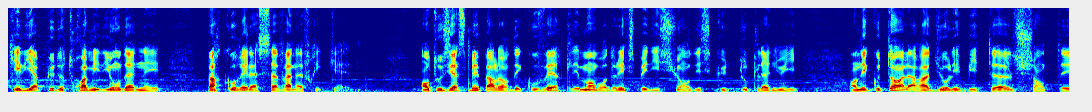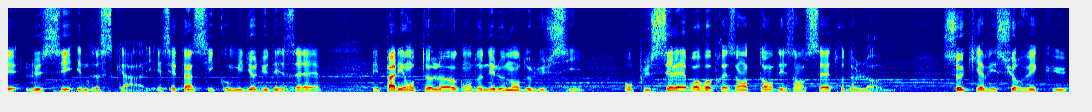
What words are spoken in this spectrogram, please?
qui, il y a plus de 3 millions d'années, parcouraient la savane africaine. Enthousiasmés par leur découverte, les membres de l'expédition en discutent toute la nuit en écoutant à la radio les Beatles chanter Lucy in the Sky. Et c'est ainsi qu'au milieu du désert, les paléontologues ont donné le nom de Lucie au plus célèbre représentant des ancêtres de l'homme, ceux qui avaient survécu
